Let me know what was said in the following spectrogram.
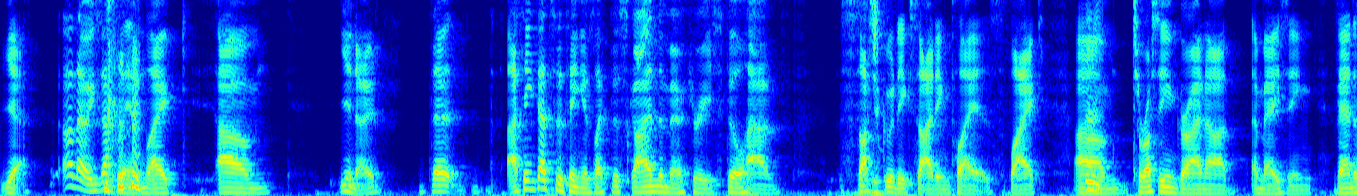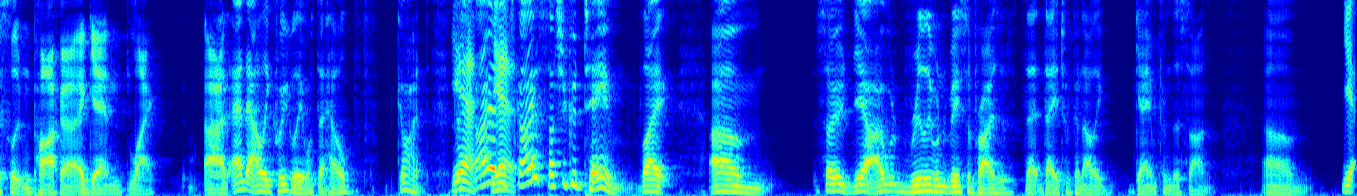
yeah. Oh no, exactly. and like, um, you know, the I think that's the thing is like the Sky and the Mercury still have such good, exciting players. Like, um, Taurasi and Griner, amazing. Vandersloot and Parker, again, like, uh, and Allie Quigley. What the hell? God, the Yeah, Sky, yeah. the Sky is such a good team. Like, um, so yeah, I would really wouldn't be surprised if that they took another game from the Sun. Um, Yeah.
